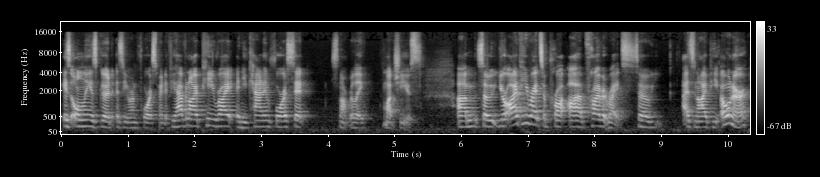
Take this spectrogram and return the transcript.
is only as good as your enforcement. If you have an IP right and you can't enforce it, it's not really much use. Um, so your IP rights are pro uh, private rights. So as an IP owner,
